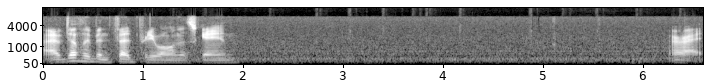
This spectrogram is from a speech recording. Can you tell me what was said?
I've definitely been fed pretty well in this game. Alright.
